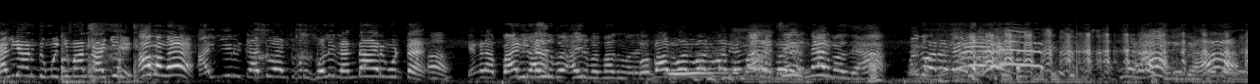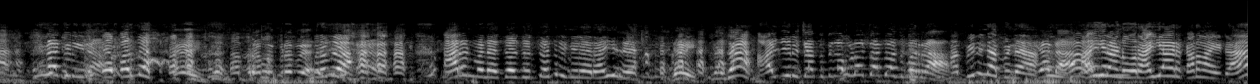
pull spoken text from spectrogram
கல்யாணத்துக்கு முக்கியமான ஐயரு ஆமாங்க. ஐயருக்கு அட்வான்ஸ் கூட சொல்லி ரெண்டாயிரம் கொடுத்தேன். ஆ. எங்கடா ஐயர் போய் ஐயர் போய் வரேன். நேரம் ஆகுது. அரண்மனை செத்துருக்கிறாரு ஐயரு. ஐயரு சத்தத்துக்கு சந்தோஷப்படுறா. நான் பின்ன பின்ன. ஐயராண்ட ஒரு ஐயாயிரம் கடன் வாங்கிட்டேன்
